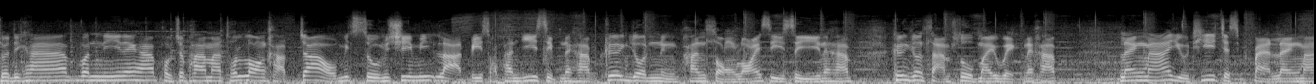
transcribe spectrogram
สวัสดีครับ วันนี้นะครับผมจะพามาทดลองขับเจ้า Mitsubishi m i r a d ปี 2020 นะครับ เครื่องยนต์ 1,200 ซีซีนะครับ เครื่องยนต์ 3 สูบ m y w e c นะครับ แรงม้าอยู่ที่ 78 แรงม้า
